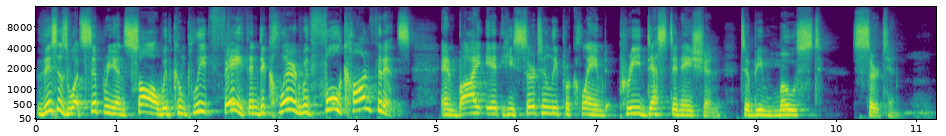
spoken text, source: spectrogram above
this is what Cyprian saw with complete faith and declared with full confidence. And by it, he certainly proclaimed predestination to be most certain.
